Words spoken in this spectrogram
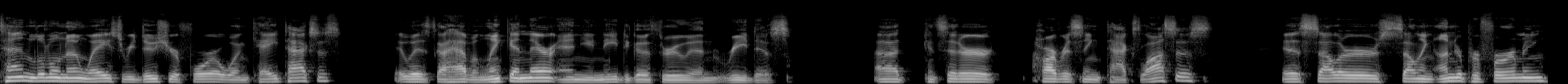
10 little known ways to reduce your 401k taxes. It was I have a link in there, and you need to go through and read this. Uh, consider harvesting tax losses. Is sellers selling underperforming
